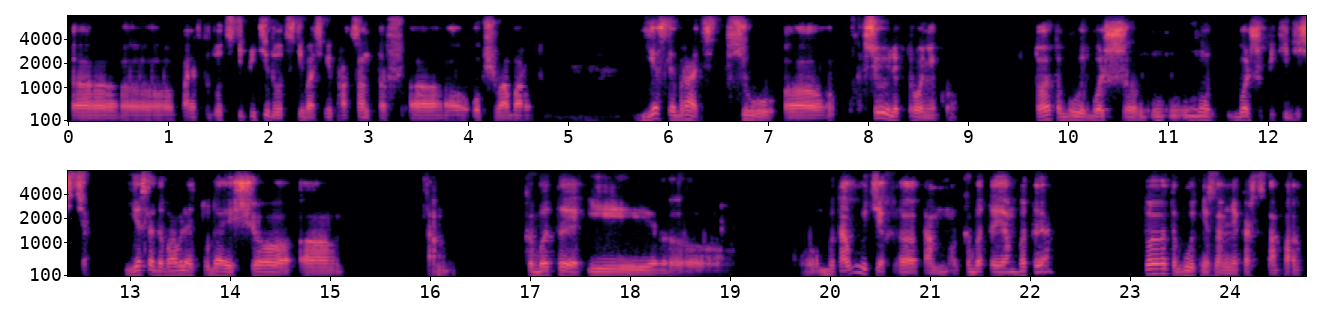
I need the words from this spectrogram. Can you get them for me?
порядка 25-28% общего оборота. Если брать всю, всю электронику, то это будет больше, ну, больше 50. Если добавлять туда еще там, КБТ и э, бытовую тех, э, там, КБТ и МБТ, то это будет, не знаю, мне кажется, там по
